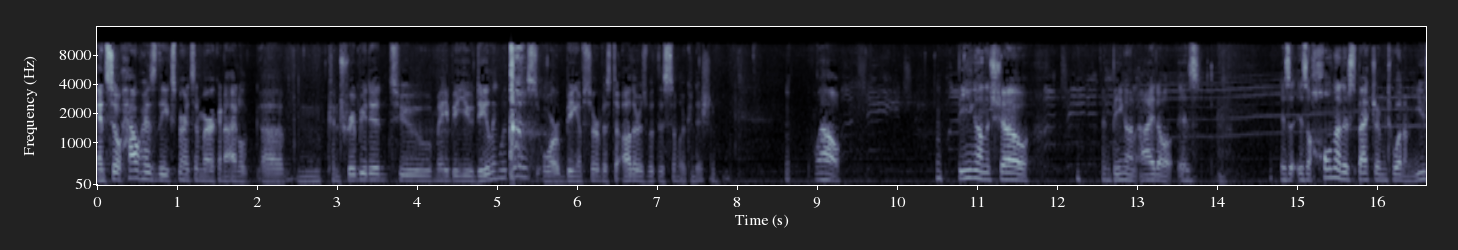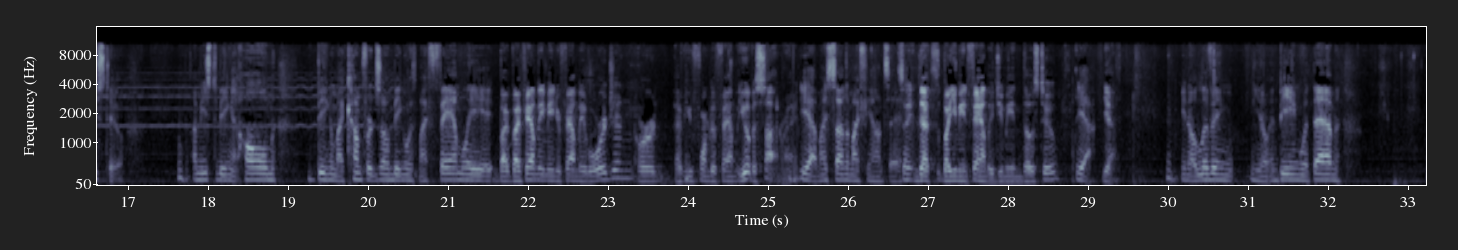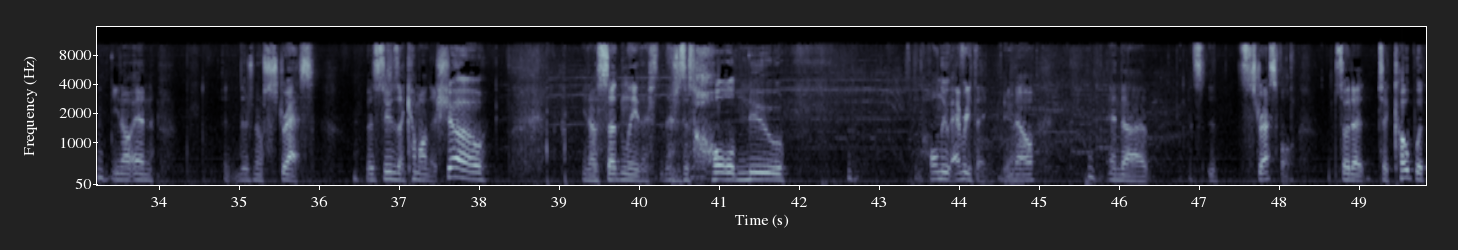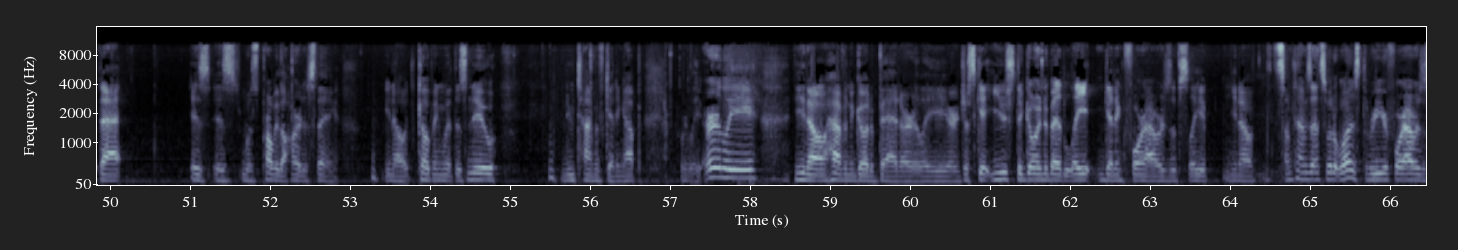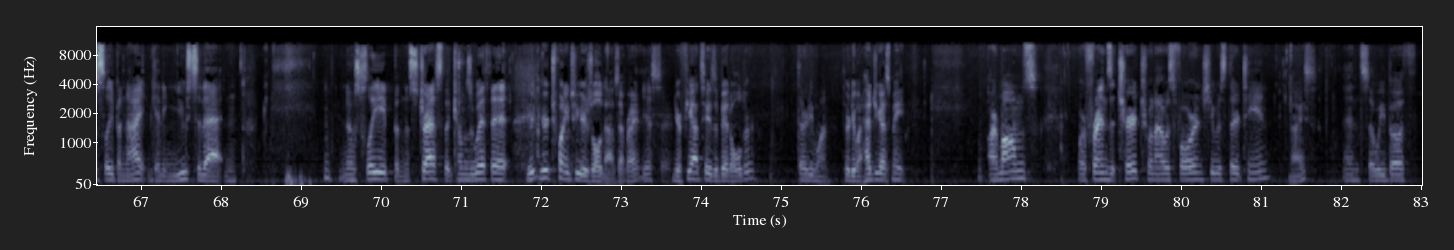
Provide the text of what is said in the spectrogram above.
And so, how has the experience in American Idol uh, m- contributed to maybe you dealing with this or being of service to others with this similar condition? Wow. Being on the show and being on Idol is is a, is a whole nother spectrum to what I'm used to. I'm used to being at home, being in my comfort zone, being with my family. By, by family, you mean your family of origin, or have you formed a family? You have a son, right? Yeah, my son and my fiance. So that's by you mean family. Do you mean those two? yeah. Yeah. you know, living, you know, and being with them, you know, and there's no stress. But as soon as I come on the show, you know, suddenly there's there's this whole new, whole new everything, Yeah. you know, and uh, it's, it's stressful. So to to cope with that is is was probably the hardest thing, you know, coping with this new new time of getting up really early, you know, having to go to bed early, or just get used to going to bed late and getting four hours of sleep. You know, sometimes that's what it was three or four hours of sleep a night, getting used to that, and no sleep and the stress that comes with it. You're, you're 22 years old now, is that right? Yes, sir. Your fiance is a bit older, 31. 31. How'd you guys meet? Our moms were friends at church when I was four and she was 13. Nice. And so we both,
